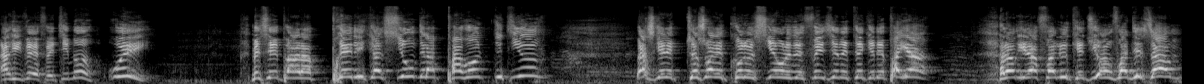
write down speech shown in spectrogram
arrivé, effectivement? Oui. Mais c'est par la prédication de la parole de Dieu. Parce que, que ce soit les Colossiens ou les Éphésiens n'étaient que des païens. Alors il a fallu que Dieu envoie des hommes.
